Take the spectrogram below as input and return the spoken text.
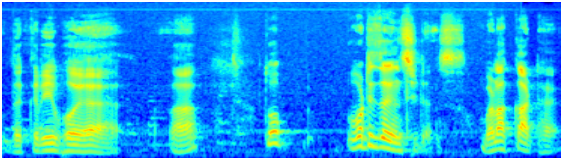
ਦੇ ਕਰੀਬ ਹੋਇਆ ਹੈ ਹਾਂ ਤਾਂ ਵਾਟ ਇਜ਼ ਦਾ ਇਨਸੀਡੈਂਸ ਬੜਾ ਘੱਟ ਹੈ।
